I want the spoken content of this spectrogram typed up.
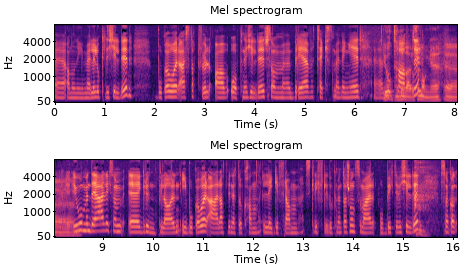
eh, anonyme eller lukkede kilder. Boka vår er stappfull av åpne kilder som brev, tekstmeldinger, eh, jo, notater. Jo, men det er også mange eh... Jo, men det er liksom eh, grunnpilaren i boka vår er at vi nettopp kan legge fram skriftlig dokumentasjon som er objektive kilder, som kan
